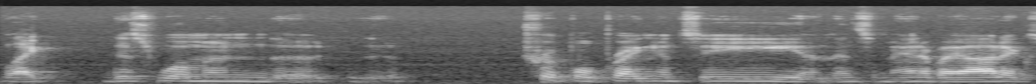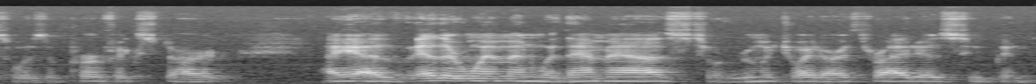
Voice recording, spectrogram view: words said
like this woman, the, the triple pregnancy and then some antibiotics was a perfect start. I have other women with MS or rheumatoid arthritis who can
